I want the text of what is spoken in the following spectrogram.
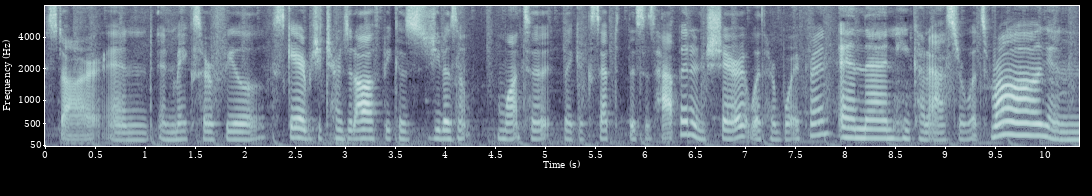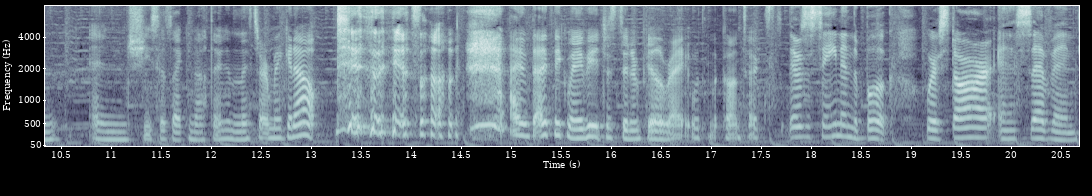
Starr and and makes her feel scared. But she turns it off because she doesn't want to like accept that this has happened and share it with her boyfriend. And then he kind of asks her what's wrong, and and she says like nothing, and they start making out. so I, I think maybe it just didn't feel right within the context. There's a scene in the book where Starr and Seven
